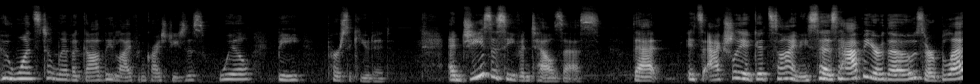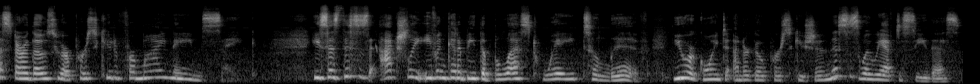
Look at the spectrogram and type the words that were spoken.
who wants to live a godly life in Christ Jesus will be persecuted. And Jesus even tells us that it's actually a good sign. He says, Happy are those, or blessed are those who are persecuted for my name's sake. He says, This is actually even going to be the blessed way to live. You are going to undergo persecution. And this is the way we have to see this.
